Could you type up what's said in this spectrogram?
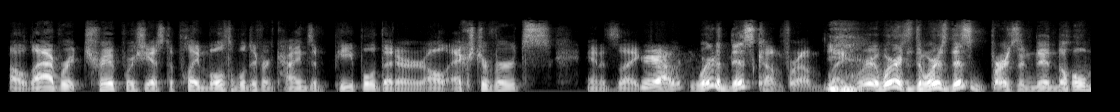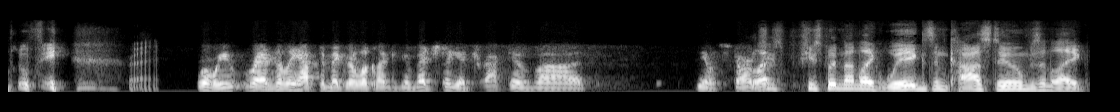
elaborate trip where she has to play multiple different kinds of people that are all extroverts, and it's like, Yeah. where, where did this come from? Like, where, where's where's this person been the whole movie? Right. Where we randomly have to make her look like a conventionally attractive, uh, you know, starlet. She's, she's putting on like wigs and costumes and like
